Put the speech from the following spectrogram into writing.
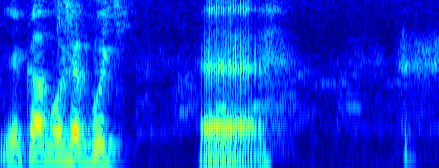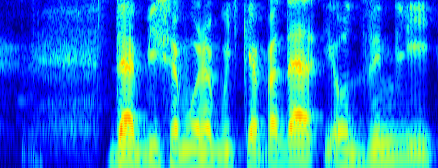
яка може бути, е, де більше може бути КПД від землі,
